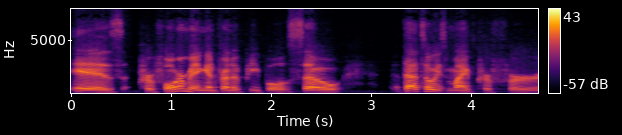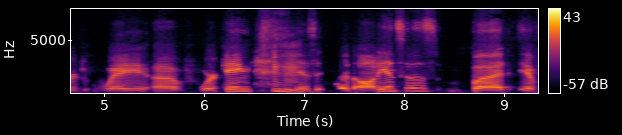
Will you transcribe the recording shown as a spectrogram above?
is performing in front of people. So that's always my preferred way of working Mhm. is with audiences. But if,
